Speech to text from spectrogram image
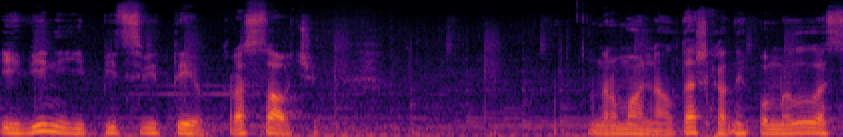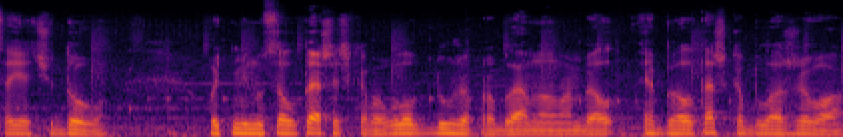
і він її підсвітив. Красавчик. Нормально, Алтешка в них помилилася, це є чудово. Хоч мінус ЛТшечка, бо було б дуже проблемно, аби- ЛТшка була жива.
